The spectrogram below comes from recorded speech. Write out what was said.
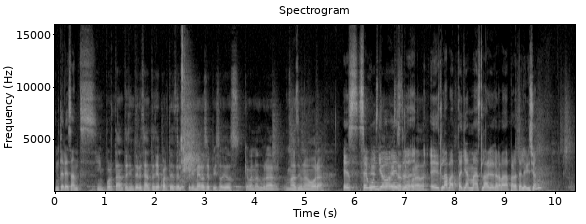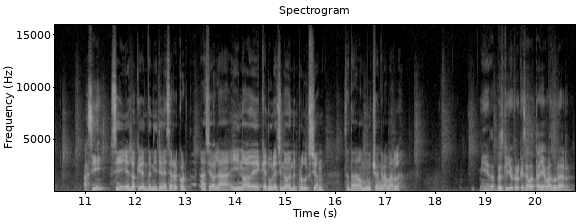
Interesantes. importantes, interesantes, y aparte es de los primeros episodios que van a durar más de una hora. Es, según Esta- yo, esta es, la, es la batalla más larga grabada para televisión. ¿Ah, sí? Sí, es lo que yo entendí, tiene ese récord. Ha sido la... Y no de que dure, sino de producción. Se tardaron mucho en grabarla. Mierda, pues es que yo creo que esa batalla va a durar.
